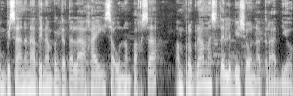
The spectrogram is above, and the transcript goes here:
Umpisa na natin ang pagtatalakay sa unang paksa, ang programa sa telebisyon at radyo.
